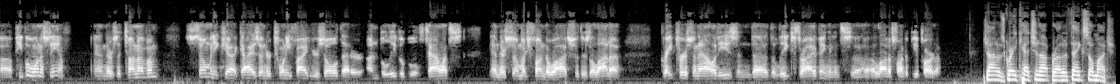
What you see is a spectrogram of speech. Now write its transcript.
uh, people want to see them, and there's a ton of them. So many guys under 25 years old that are unbelievable talents, and they're so much fun to watch. So there's a lot of great personalities, and uh, the league's thriving, and it's uh, a lot of fun to be a part of. Jon, it was great catching up, brother. Thanks so much.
